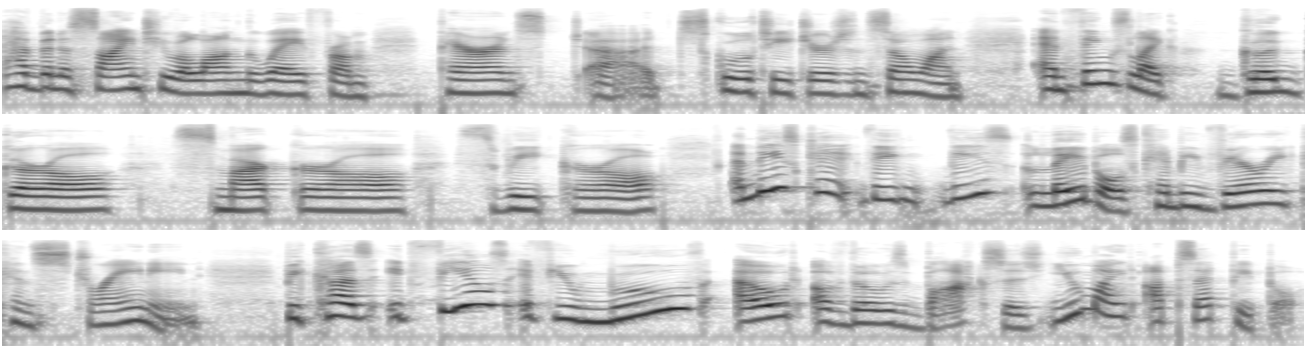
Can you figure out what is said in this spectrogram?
have been assigned to you along the way from parents, uh, school teachers, and so on. And things like good girl, smart girl, sweet girl. And these, can, they, these labels can be very constraining because it feels if you move out of those boxes, you might upset people.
